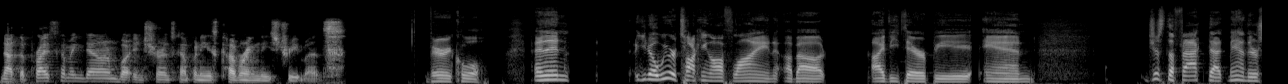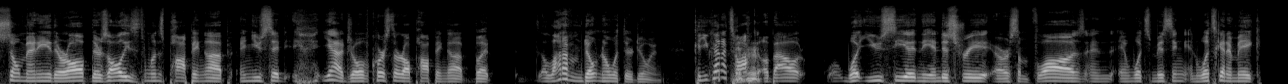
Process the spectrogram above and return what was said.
not the price coming down, but insurance companies covering these treatments. Very cool. And then, you know, we were talking offline about IV therapy and just the fact that man there's so many they're all there's all these ones popping up. And you said yeah Joel of course they're all popping up but a lot of them don't know what they're doing. Can you kind of talk mm-hmm. about what you see in the industry are some flaws and and what's missing and what's going to make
